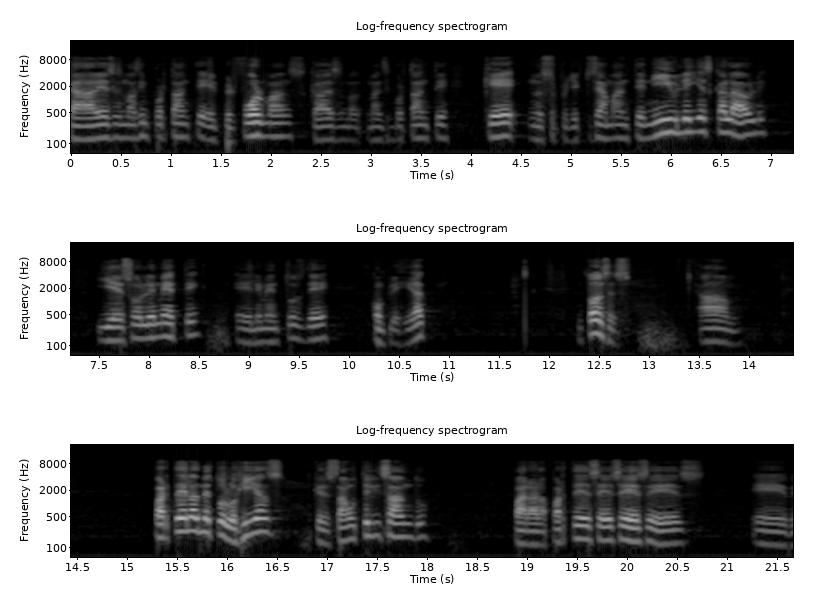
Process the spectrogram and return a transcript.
cada vez es más importante el performance, cada vez es más importante que nuestro proyecto sea mantenible y escalable, y eso le mete elementos de complejidad. Entonces, parte de las metodologías que se están utilizando para la parte de CSS es eh,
